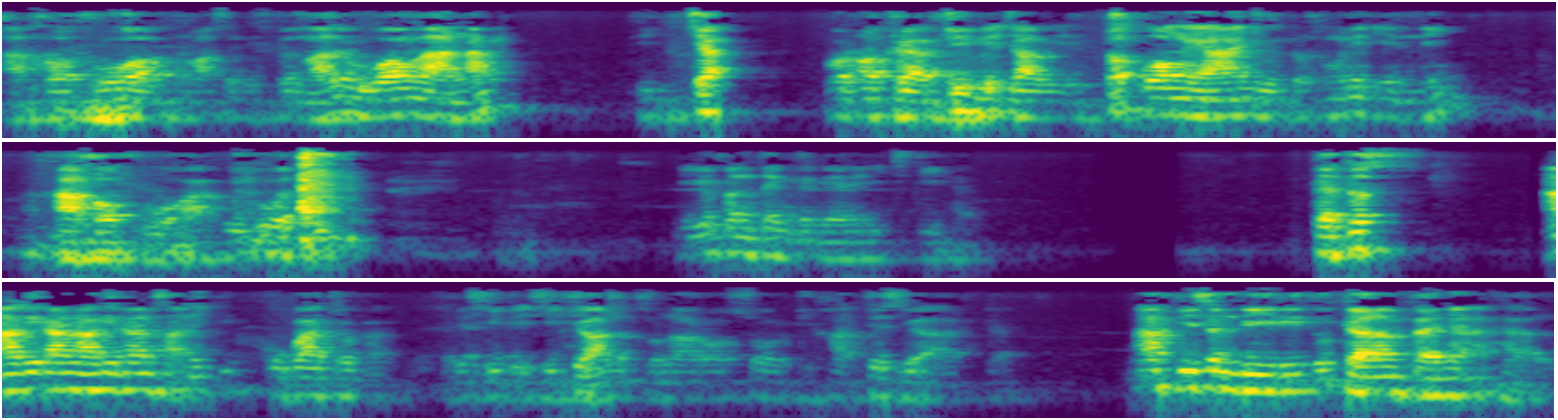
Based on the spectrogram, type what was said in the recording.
akhofu termasuk disebut malu wong lanang dijak pornografi be cawe tok wong ayu terus muni ini aku aku iku Ini penting negara ijtihad. Terus aliran-aliran saat ini kuat juga. Dari sini-sini alat sunnah rasul di hadis ya ada. Nabi sendiri itu dalam banyak hal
